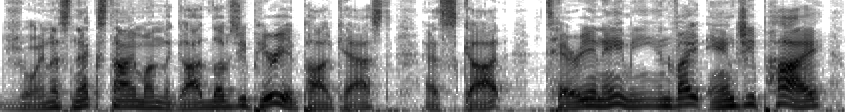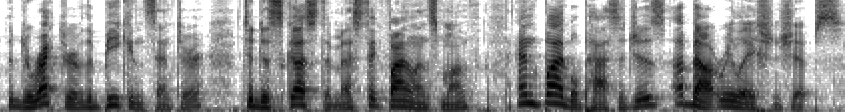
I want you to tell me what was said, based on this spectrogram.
Join us next time on the God Loves You Period podcast as Scott, Terry, and Amy invite Angie Pye, the director of the Beacon Center, to discuss Domestic Violence Month and Bible passages about relationships.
